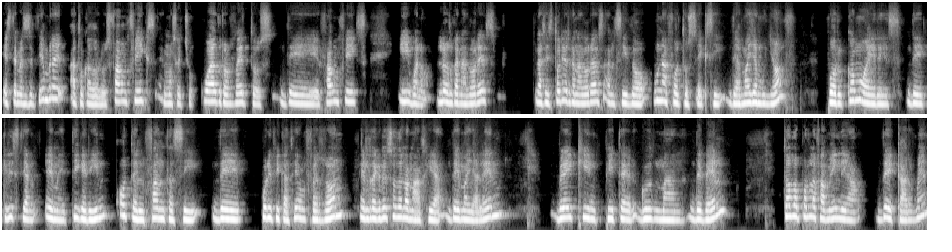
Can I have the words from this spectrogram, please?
Este mes de septiembre ha tocado los fanfics, hemos hecho cuatro retos de fanfics y bueno, los ganadores, las historias ganadoras han sido una foto sexy de Amaya Muñoz, por cómo eres de Christian M. Tiguerín, Hotel Fantasy de Purificación Ferrón, El regreso de la magia de Mayalén, Breaking Peter Goodman de Bell, Todo por la familia de Carmen,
